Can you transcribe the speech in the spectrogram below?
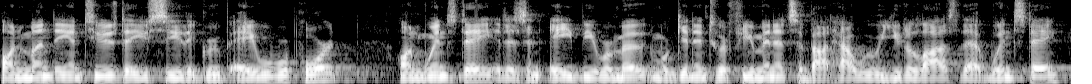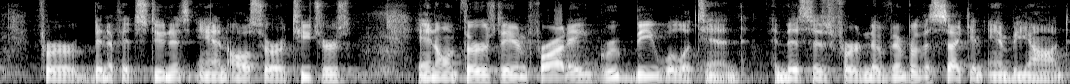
on Monday and Tuesday, you see that Group A will report. On Wednesday, it is an AB remote, and we'll get into a few minutes about how we will utilize that Wednesday for benefit students and also our teachers. And on Thursday and Friday, Group B will attend, and this is for November the 2nd and beyond.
